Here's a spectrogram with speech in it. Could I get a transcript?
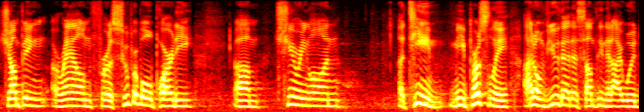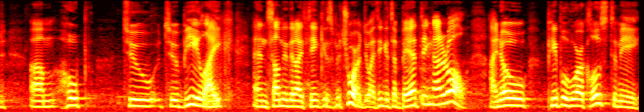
jumping around for a Super Bowl party, um, cheering on a team. Me personally, I don't view that as something that I would um, hope to, to be like and something that I think is mature. Do I think it's a bad thing? Not at all. I know people who are close to me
